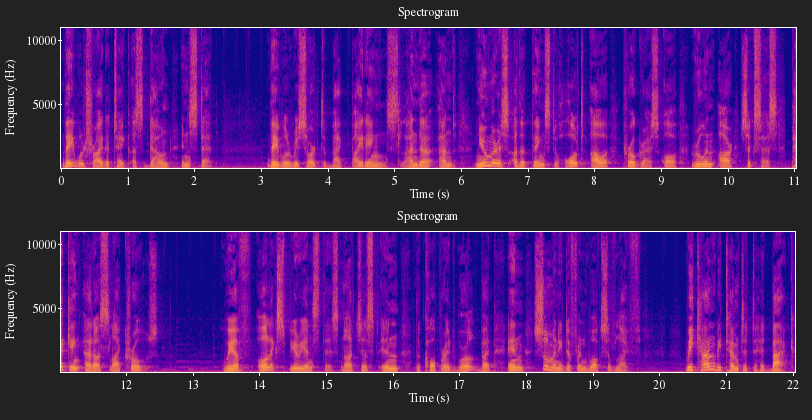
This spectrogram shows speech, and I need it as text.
they will try to take us down instead. They will resort to backbiting, slander, and numerous other things to halt our progress or ruin our success, pecking at us like crows. We have all experienced this, not just in the corporate world, but in so many different walks of life. We can be tempted to hit back,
